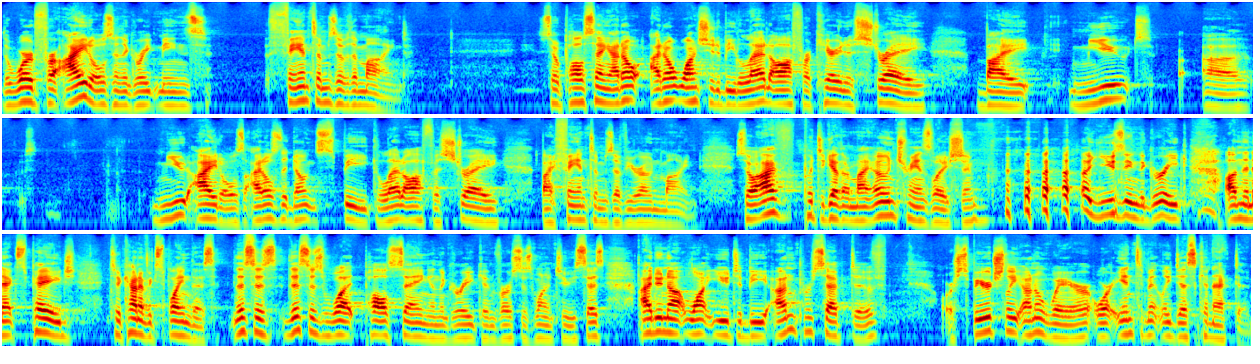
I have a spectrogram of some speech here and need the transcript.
The word for idols in the Greek means phantoms of the mind. So Paul's saying, I don't, I don't want you to be led off or carried astray by mute, uh, mute idols, idols that don't speak, led off astray by phantoms of your own mind. So I've put together my own translation using the Greek on the next page to kind of explain this. This is, this is what Paul's saying in the Greek in verses 1 and 2. He says, I do not want you to be unperceptive or spiritually unaware or intimately disconnected.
